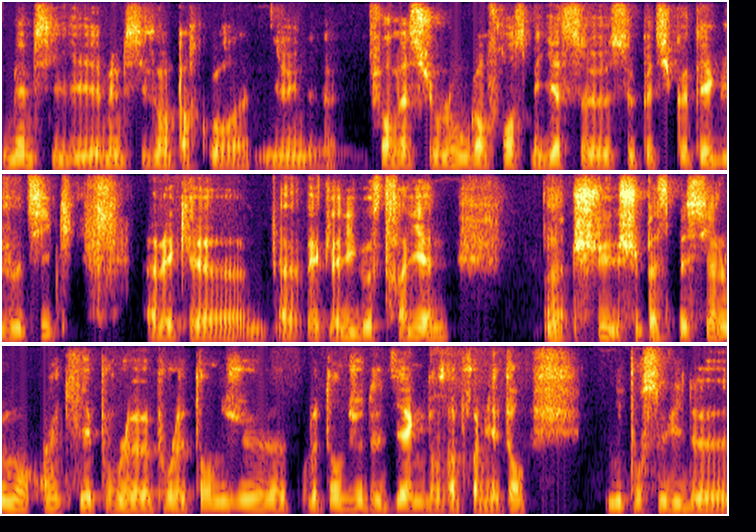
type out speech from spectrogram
Même si même s'ils ont un parcours, ils ont une formation longue en France, mais il y a ce, ce petit côté exotique avec euh, avec la ligue australienne. Je suis, je suis pas spécialement inquiet pour le pour le temps de jeu pour le temps de jeu de Dieng dans un premier temps, ni pour celui de,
